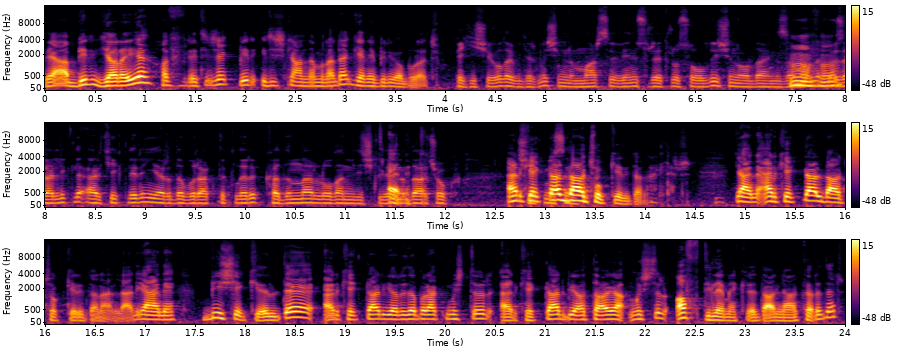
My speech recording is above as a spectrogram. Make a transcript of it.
veya bir yarayı hafifletecek bir ilişki anlamına da gelebiliyor buracığım. Peki şey olabilir mi? Şimdi Mars ve Venüs retrosu olduğu için orada aynı zamanda özellikle erkeklerin yarıda bıraktıkları kadınlarla olan ilişkilerini Evet. daha çok Erkekler çekmesi- daha çok geri dönerler. Yani erkekler daha çok geri dönerler. Yani bir şekilde erkekler yarıda bırakmıştır. Erkekler bir hata yapmıştır. Af dilemekle de alakalıdır.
